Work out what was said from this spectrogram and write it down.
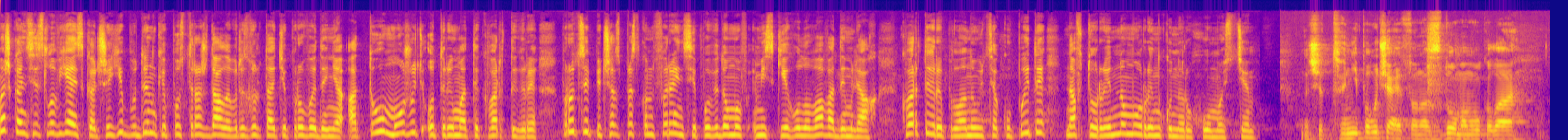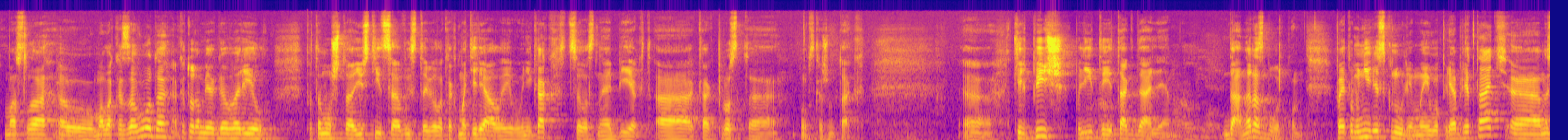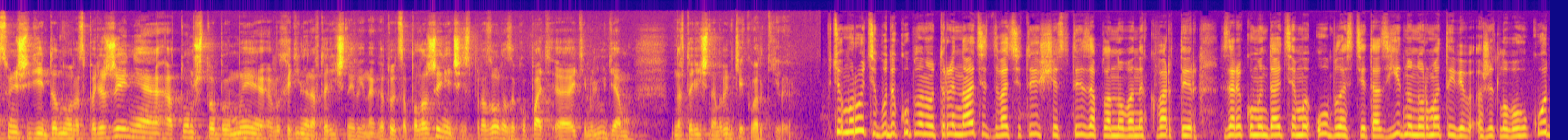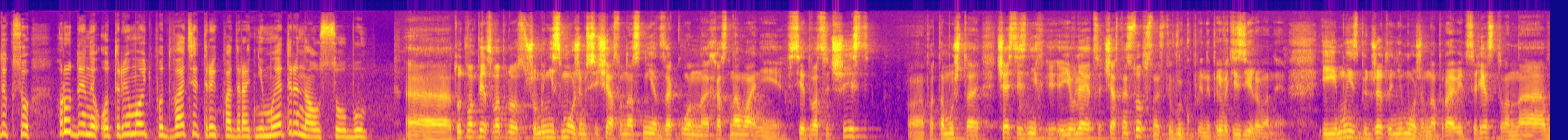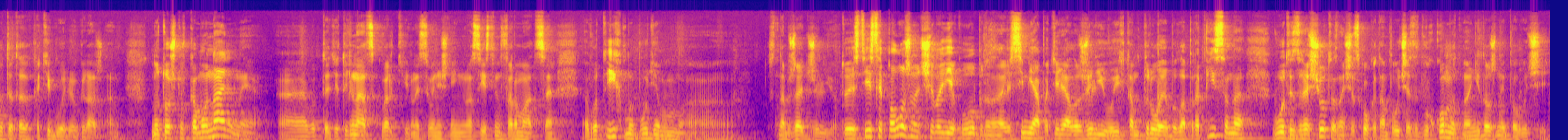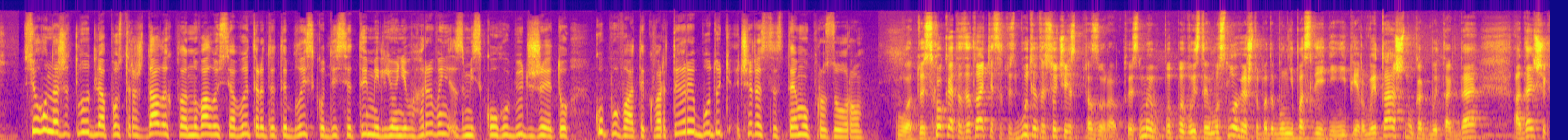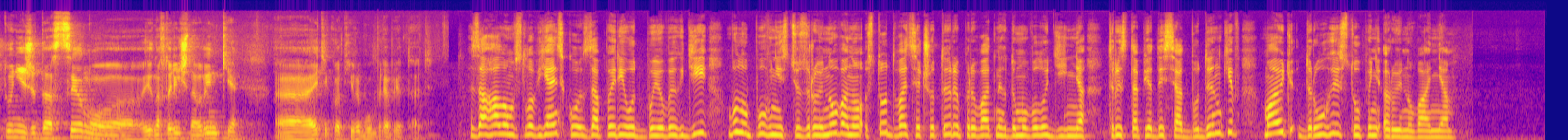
Мешканці Слов'янська, чиї будинки постраждали в результаті проведення АТО, можуть отримати квартири. Про це під час прес-конференції повідомив міський голова Вадим Лях. Квартири планується купити на вторинному ринку нерухомості. Значит, не получается у нас с домом около масла, э, молокозавода, о котором я говорил, потому что юстиция выставила как материалы его не как целостный объект, а как просто, ну, скажем так, э, кирпич, плиты и так далее. Да, на разборку. Поэтому не рискнули мы его приобретать. Э, На сегодняшний день дано распоряжение о том, чтобы мы выходили на вторичный рынок. Готовится положение через Прозоро закупать э, этим людям на вторичном рынке квартиры. В цьому році буде куплено 13 з 26 запланованих квартир. За рекомендаціями області та згідно нормативів житлового кодексу, родини отримують по 23 квадратні метри на особу. Э, Тут вопрос, вопрос, что мы не сможем сейчас, у нас нет законных оснований все 26, э, потому что часть из них является частной собственностью, выкуплены, приватизированные. И мы из бюджета не можем направить средства на вот эту категорию граждан. Но то, что в коммунальные, э, вот эти 13 квартир, на сегодняшний день у нас есть информация, вот их мы будем э, снабжать жильем. То есть, если положено человеку, образно, говоря, семья потеряла жилье, их там трое было прописано, вот из расчета, значит, сколько там получается двухкомнатную, они должны получить. Всього на житло для постраждалих планувалося витратити близько 10 мільйонів гривень з міського бюджету. Купувати квартири будуть через систему «Прозоро». Вот, то есть сколько это затратится, то есть будет это все через Прозоро. То есть мы по- по- выставим условия, чтобы это был не последний, не первый этаж, ну как бы так, да. А дальше кто ниже даст цену э, и на вторичном рынке э, эти квартиры будем приобретать. Загалом в Слов'янську за період бойових дій було повністю зруйновано 124 приватних домоволодіння, 350 будинків мають другий ступінь руйнування.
